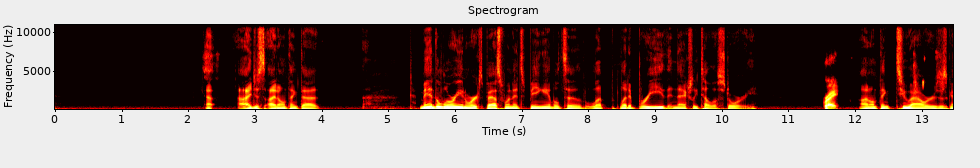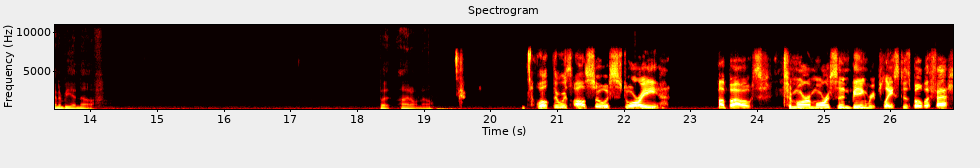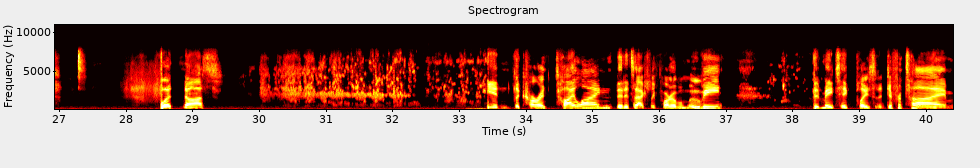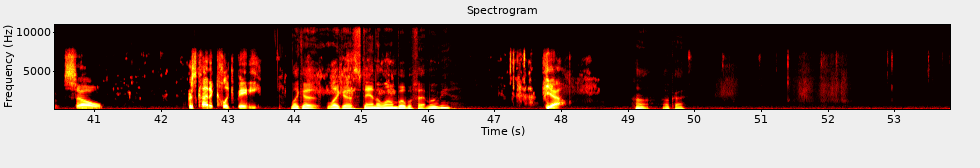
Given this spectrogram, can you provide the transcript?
I, I just I don't think that Mandalorian works best when it's being able to let let it breathe and actually tell a story. Right. I don't think two hours is going to be enough. But I don't know. Well, there was also a story about Temuera Morrison being replaced as Boba Fett, but not in the current tie line, that it's actually part of a movie that may take place at a different time. So it's kind of clickbaity. Like a like a standalone Boba Fett movie? Yeah. Huh. Okay.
